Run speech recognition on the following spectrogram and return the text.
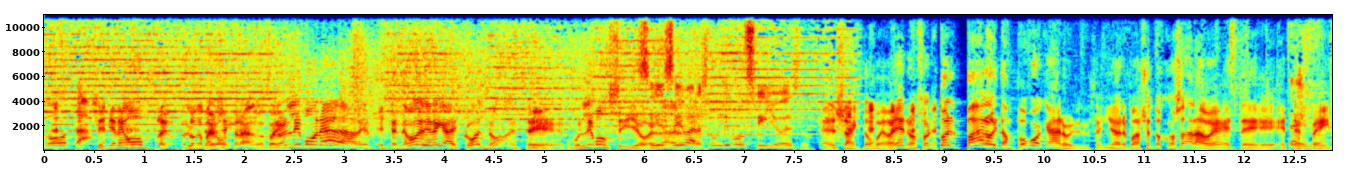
gota. Sí, tiene como eh, lo que parece un trago, color sí. limonada. eh, Entendemos que tiene que alcohol, ¿no? Este, Como un limoncillo, Sí, ¿verdad? sí, parece un limoncillo eso. Exacto, pues oye, no soltó el palo y tampoco a Carol, señores. Puede hacer dos cosas a la vez este, este Fade.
